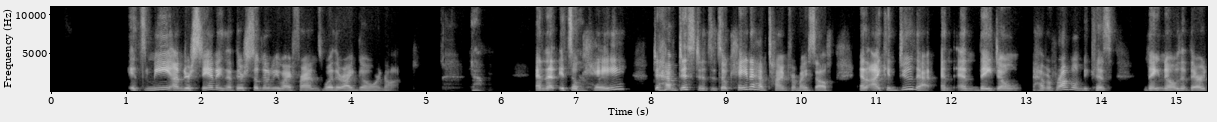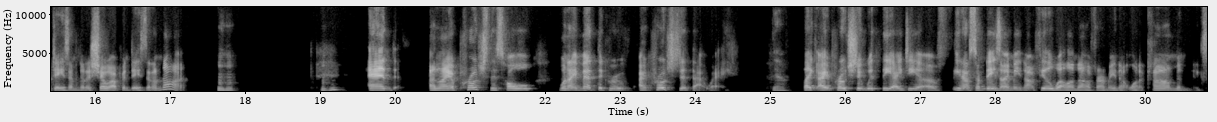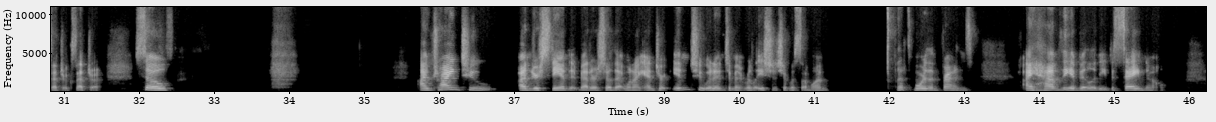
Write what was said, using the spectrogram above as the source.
it's me understanding that they're still going to be my friends whether I go or not. Yeah. And that it's Yeah. okay to have distance. It's okay to have time for myself and I can do that and and they don't have a problem because they know that there are days I'm going to show up and days that I'm not. Mhm. Mhm. And and I approached this whole when I met the group, I approached it that way. Yeah. Like I approached it with the idea of, you know, some days I may not feel well enough or I may not want to come and et cetera, et cetera. So I'm trying to understand it better so that when I enter into an intimate relationship with someone that's more than friends, I have the ability to say no.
